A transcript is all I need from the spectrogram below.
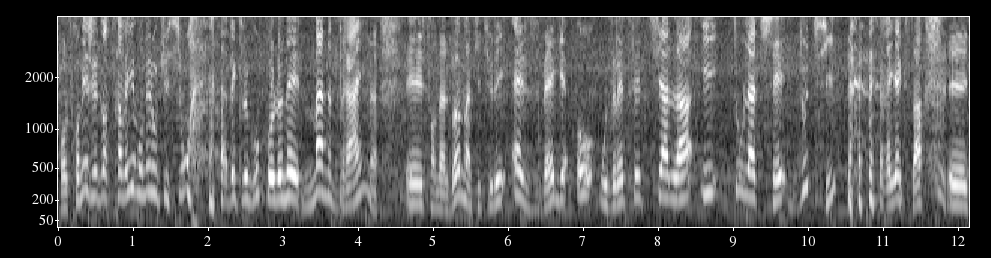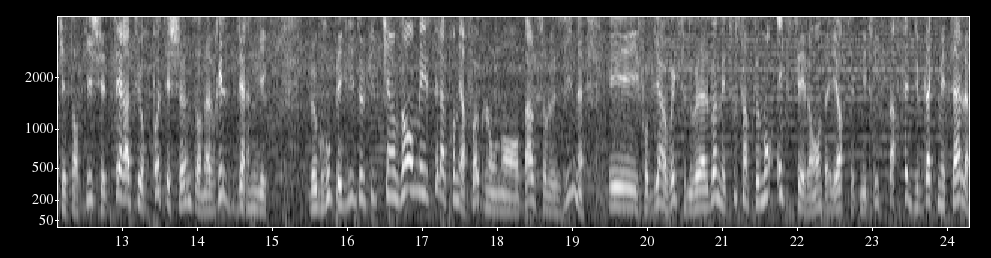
Pour le premier, je vais devoir travailler mon élocution avec le groupe polonais Manbrain et son album intitulé Elsweg o Udrece Ciala i Tulace Ducci, rien que ça, et qui est sorti chez Terrature Possessions en avril dernier. Le groupe existe depuis 15 ans, mais c'est la première fois que l'on en parle sur le zine, et il faut bien avouer que ce nouvel album est tout simplement excellent. D'ailleurs, cette maîtrise parfaite du black metal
